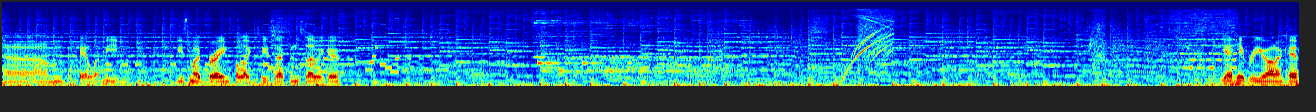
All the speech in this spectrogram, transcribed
Um, okay, let me use my brain for like two seconds, there we go. Yeah, hit Ryu, I don't care.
